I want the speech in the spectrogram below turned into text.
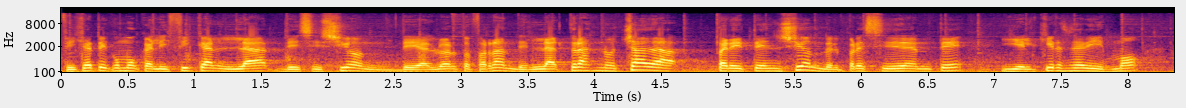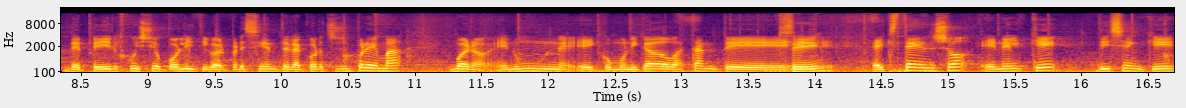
Fíjate cómo califican la decisión de Alberto Fernández, la trasnochada pretensión del presidente y el kirchnerismo de pedir juicio político al presidente de la Corte Suprema, bueno, en un eh, comunicado bastante eh, extenso en el que dicen que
